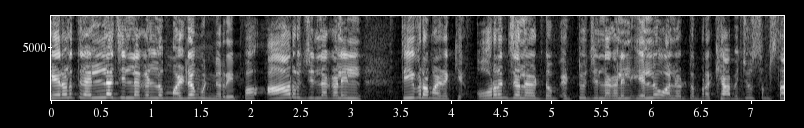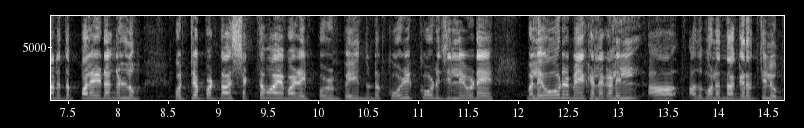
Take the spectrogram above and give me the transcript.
കേരളത്തിലെ എല്ലാ ജില്ലകളിലും മഴ മുന്നറിയിപ്പ്. ആറു ജില്ലകളിൽ തീവ്രമഴയ്ക്ക് ഓറഞ്ച് അലേർട്ടും എട്ടു ജില്ലകളിൽ യെല്ലോ അലേർട്ടും പ്രഖ്യാപിച്ചു. സംസ്ഥാനത്ത് പലയിടങ്ങളിലും ഒറ്റപ്പെട്ട ശക്തമായ മഴ ഇപ്പോഴും പെയ്യുന്നുണ്ട്. കോഴിക്കോട് ജില്ലയുടെ മലയോര മേഖലകളിൽ അതുപോലെ നഗരത്തിലും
